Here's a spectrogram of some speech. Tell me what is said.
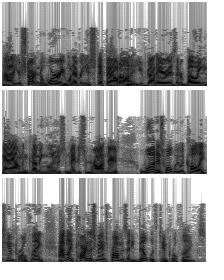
uh, you're starting to worry whenever you step out on it. You've got areas that are bowing down and coming loose and maybe some rotten areas. Wood is what we would call a temporal thing. I believe part of this man's problem is that he built with temporal things.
